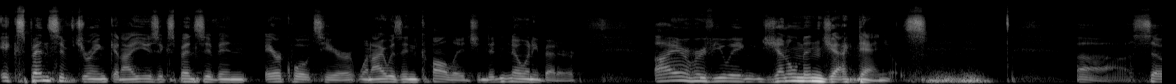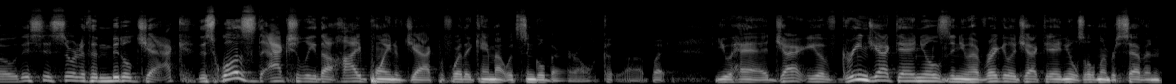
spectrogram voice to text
expensive drink, and I use expensive in air quotes here, when I was in college and didn't know any better. I am reviewing Gentleman Jack Daniels. Uh, so this is sort of the middle Jack. This was actually the high point of Jack before they came out with single barrel. Uh, but you had Jack, you have Green Jack Daniels, then you have regular Jack Daniels, old number seven.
